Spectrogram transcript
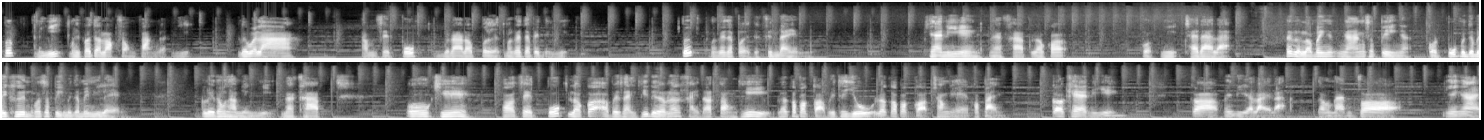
ปุ๊บอย่างนี้มันก็จะล็อกสองฝั่งแบบนี้ แล้วเวลาทำเสร็จปุ๊บ เวลาเราเปิดมันก็จะเป็นอย่างนี้ปุ๊บมันก็จะเปิดจะขึ้นได้อย่างนี้แค่นี้เองนะครับ เราก็กดนี้ใช้ได้ละถ้าเกิดเราไม่ง้างสปริงอะกดปุ๊บมันจะไม่ขึ้นเพราะสปริงมันจะไม่มีแรง ก็เลยต้องทำอย่างนี้นะครับ โอเค อเสร็จปุ๊บเราก็เอาไปใส่ที่เดิมแล้วไขน็อตสองที่ แล้วก็ประกอบวิทยุ แล้วก็ประกอบช่องแอร์เข้าไป ก็แค่นี้เอง ก็ไม่มีอะไรละตรงนั้นก็ง่าย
